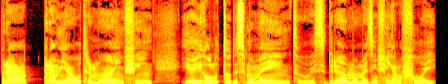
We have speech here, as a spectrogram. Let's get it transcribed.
para para minha outra mãe, enfim. E aí rolou todo esse momento, esse drama, mas enfim, ela foi.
